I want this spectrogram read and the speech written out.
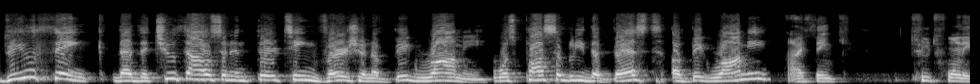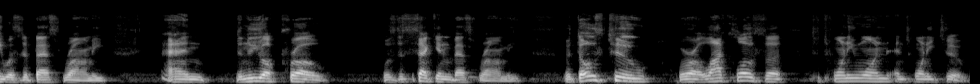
Do you think that the 2013 version of Big Ramy was possibly the best of Big Ramy? I think 220 was the best Ramy, and the New York Pro was the second best Ramy. But those two were a lot closer to 21 and 22.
